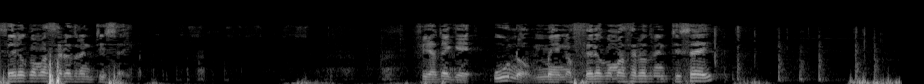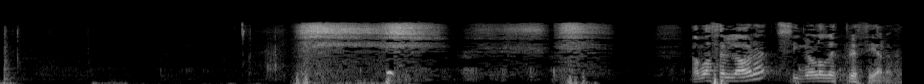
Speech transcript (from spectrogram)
0,036. Fíjate que 1 menos 0,036 Vamos a hacerlo ahora si no lo despreciáramos.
